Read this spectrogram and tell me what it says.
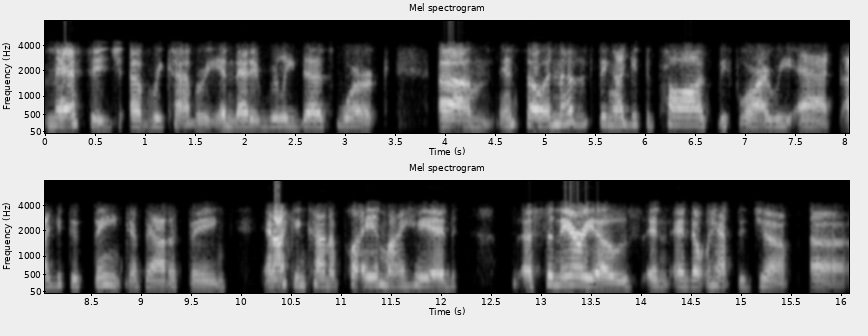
message of recovery and that it really does work um, and so another thing, I get to pause before I react. I get to think about a thing, and I can kind of play in my head uh, scenarios and and don't have to jump. Uh,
